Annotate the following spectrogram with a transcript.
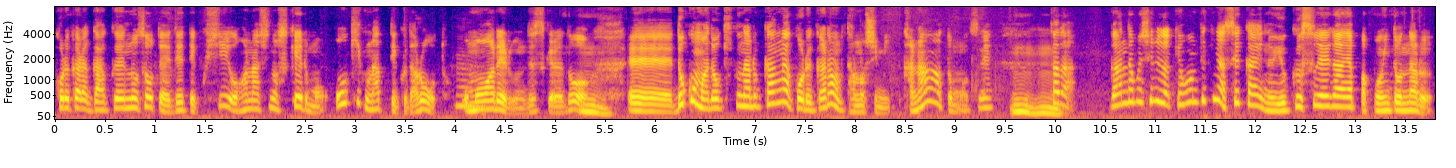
これから学園の外へ出ていくし、お話のスケールも大きくなっていくだろうと思われるんですけれど、うん。えーどこまで大きくなるかがこれからの楽しみかなと思うんですね。うんうん。ただ、ガンダムシリーズは基本的には世界の行く末がやっぱポイントになる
